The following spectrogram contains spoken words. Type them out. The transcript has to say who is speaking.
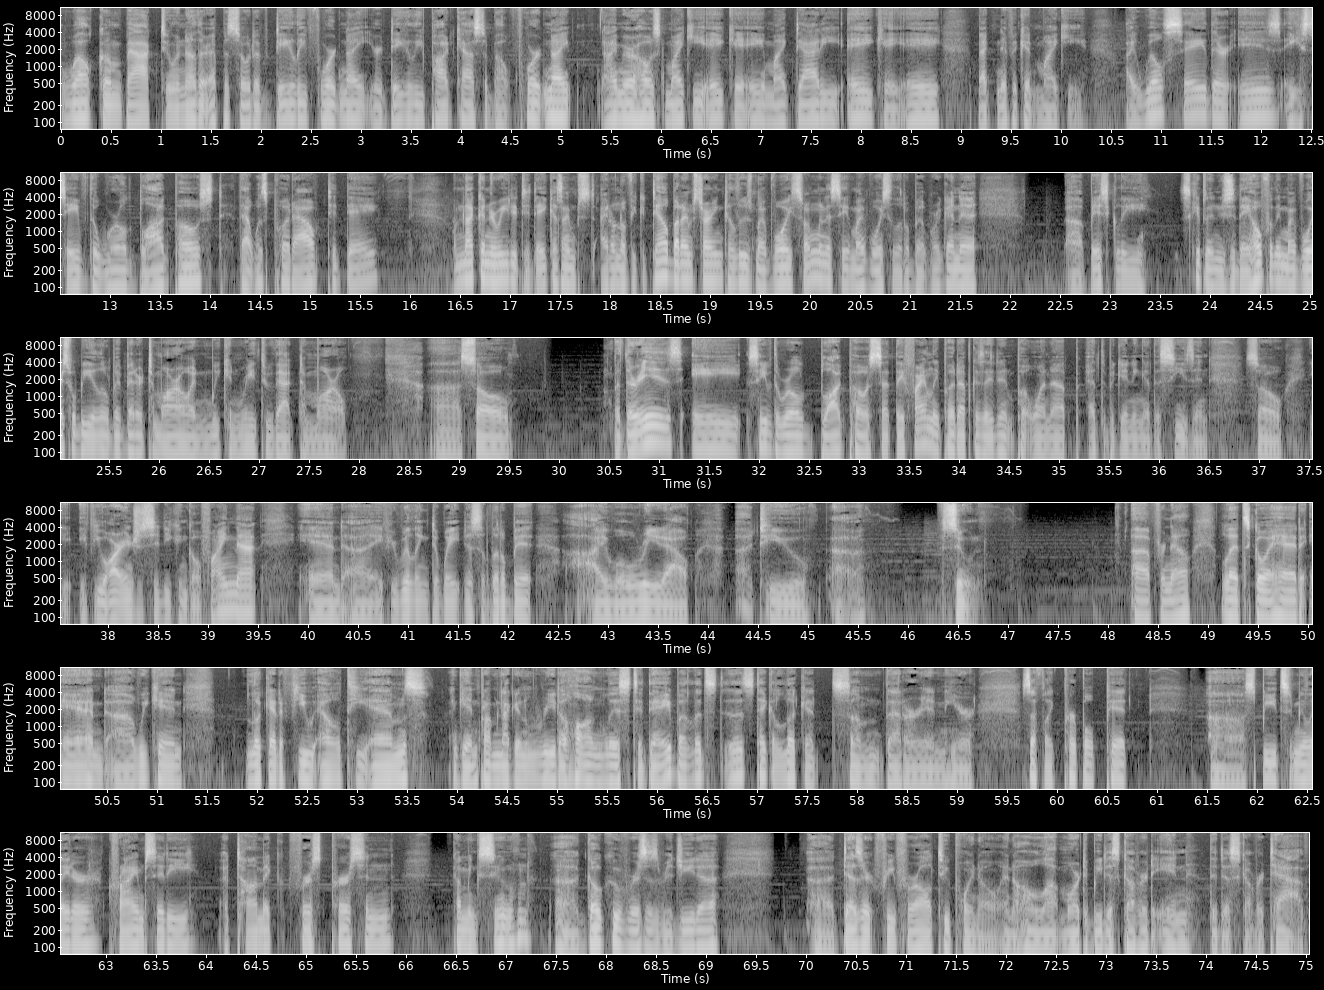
Speaker 1: welcome back to another episode of Daily Fortnite, your daily podcast about Fortnite. I'm your host, Mikey, aka Mike Daddy, aka Magnificent Mikey. I will say there is a Save the World blog post that was put out today. I'm not going to read it today because I'm I don't know if you could tell, but I'm starting to lose my voice, so I'm going to save my voice a little bit. We're going to uh, basically skip the news today. Hopefully, my voice will be a little bit better tomorrow, and we can read through that tomorrow. Uh, so but there is a Save the World blog post that they finally put up because they didn't put one up at the beginning of the season. So if you are interested, you can go find that. And uh, if you're willing to wait just a little bit, I will read it out uh, to you uh, soon. Uh, for now, let's go ahead and uh, we can look at a few LTMs again probably not going to read a long list today but let's let's take a look at some that are in here. Stuff like purple pit uh, speed simulator crime city atomic first person coming soon uh, goku versus vegeta uh, desert free for all 2.0 and a whole lot more to be discovered in the discover tab.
